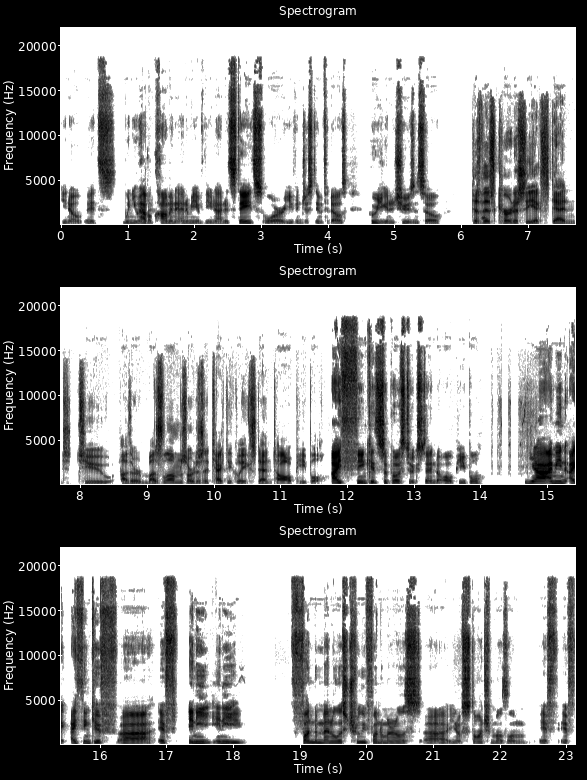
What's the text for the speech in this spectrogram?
you know it's when you have a common enemy of the united states or even just infidels who are you going to choose? And so does this courtesy extend to other Muslims or does it technically extend to all people? I think it's supposed to extend to all people. Yeah, I mean, I, I think if uh, if any any fundamentalist, truly fundamentalist, uh, you know, staunch Muslim, if if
